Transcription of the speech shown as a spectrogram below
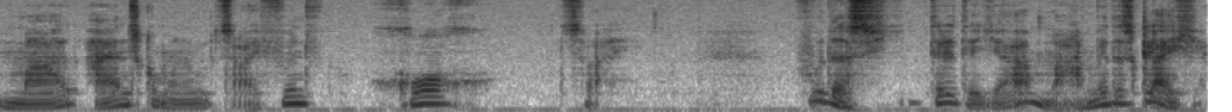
mal 1,025 hoch 2. Für das dritte Jahr machen wir das gleiche.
